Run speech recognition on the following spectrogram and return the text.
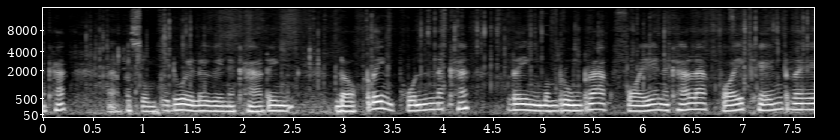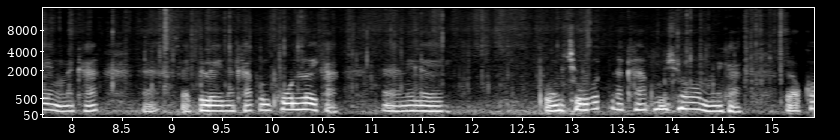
นะคะอ่าผสมไปด้วยเลยนะคะ เร่งดอกเร่งผลนะคะ เร่งบำรุงรากฝอยนะคะ รากฝอยแข็งแรงนะคะอ่าใส่ไปเลยนะคะพูนๆเลยค่ะอ่านี่เลยผงชูรสนะคะ คุณผู้ชมนี่ค่ะเราก็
